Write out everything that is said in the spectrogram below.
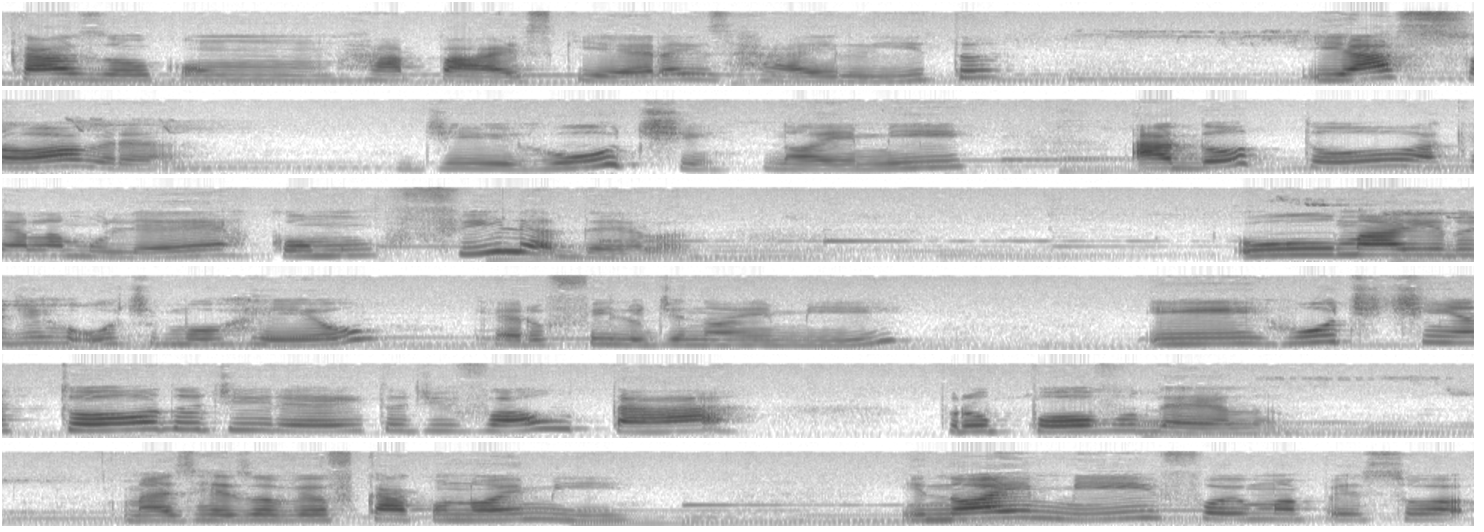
casou com um rapaz que era israelita, e a sogra de Ruth, Noemi, adotou aquela mulher como filha dela. O marido de Ruth morreu, que era o filho de Noemi, e Ruth tinha todo o direito de voltar para o povo dela, mas resolveu ficar com Noemi. E Noemi foi uma pessoa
